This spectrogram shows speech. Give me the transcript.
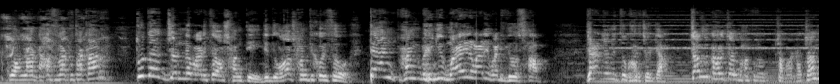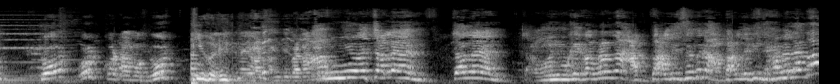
কলা গাছ রাখো থাকার তোদের জন্য বাড়িতে অশান্তি। যদি অশান্তি করিস ট্যাং ফাং ভেঙে মায়ের বাড়ি বাড়ি দেবো সাপ। যার জন্য তো ঘর চল যা। চল ঘর চল ভাত চাপা চল। কি আমিও চলেন চলেন। আমার মুখে কথা না আবদাল দিছে তো আবদাল দেখি ঝামেলা গো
